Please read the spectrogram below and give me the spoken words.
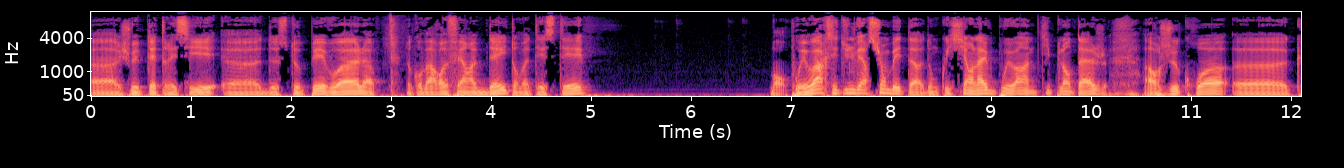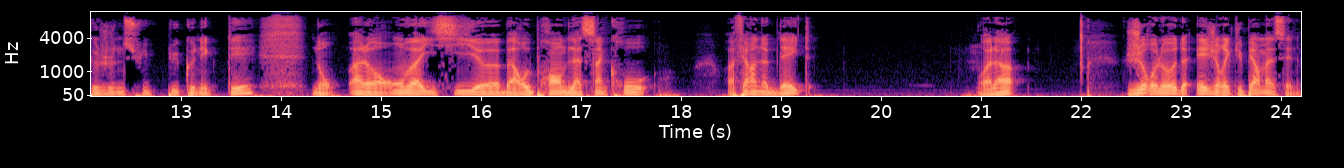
Euh, je vais peut-être essayer euh, de stopper. Voilà. Donc, on va refaire un update, on va tester. Bon, vous pouvez voir que c'est une version bêta. Donc ici en live, vous pouvez voir un petit plantage. Alors je crois euh, que je ne suis plus connecté. Non. Alors on va ici bah, reprendre la synchro. On va faire un update. Voilà je reload et je récupère ma scène.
